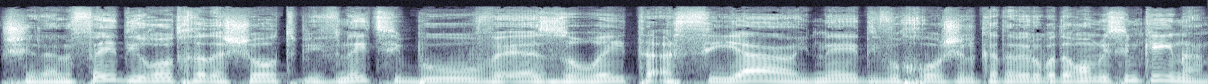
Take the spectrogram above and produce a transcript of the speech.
של אלפי דירות חדשות, מבני ציבור ואזורי תעשייה. הנה דיווחו של כתבנו בדרום ניסים קינן.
